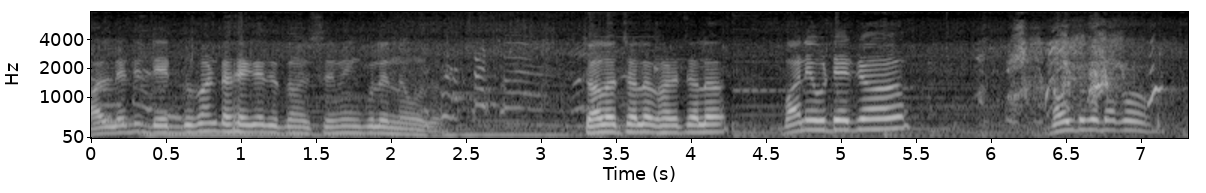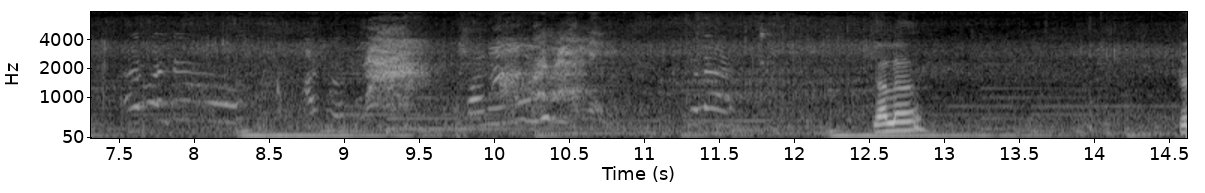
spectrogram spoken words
অলরেডি দেড় দু ঘণ্টা হয়ে গেছে, তুমি সুইমিং পুলে নেব চলো চলো, ঘরে চলো। বনি, উঠে এসো। বল্টুকে দেখো চলো। তো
